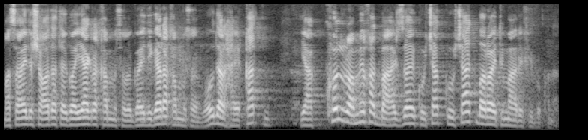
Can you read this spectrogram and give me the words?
مسائل شهادت گاهی یک رقم مثال گاهی دیگر رقم مثال و او در حقیقت یک کل را می‌خواد به اجزای کوچک کوچک برای تو معرفی بکند.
